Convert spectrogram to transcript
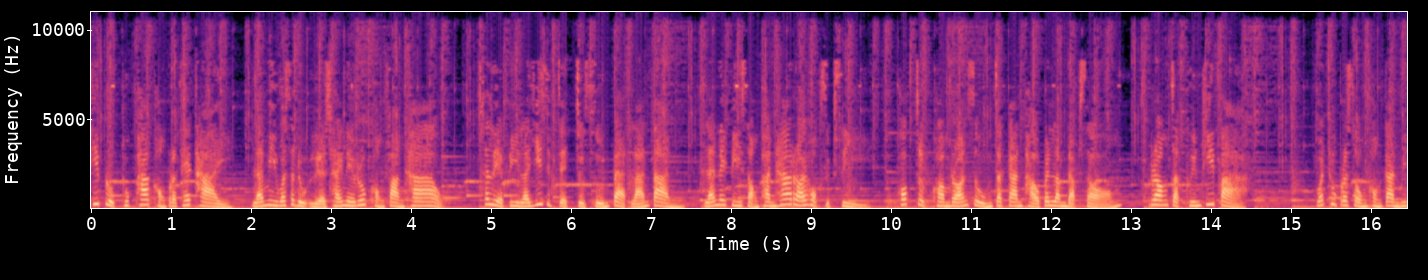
ที่ปลูกทุกภาคของประเทศไทย และมีวัสดุเหลือใช้ในรูปของฟางข้าว เฉลี่ยปีละ 27.08 ล้านตัน และในปี 2564 พบจุดความร้อนสูงจากการเผาเป็นลำดับสองรองจากพื้นที่ป่า วัตถุประสงค์ของการวิ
